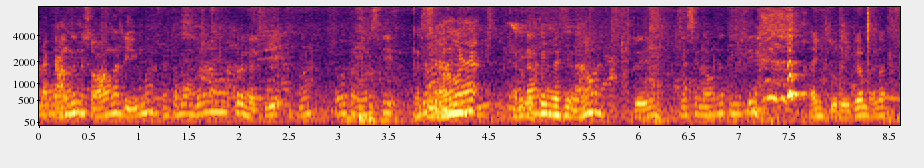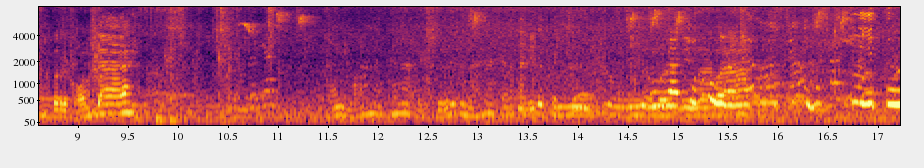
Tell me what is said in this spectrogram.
Ada kangen soalnya di imah. eta mah gerang keur enggak sih Hah? Oh, terus sih. Ngasih naon? Tadi itu ngasih naon? teh Ngasih naonnya aing curiga mana berkompak Dah. Gimana? Itu gimana cenah tadi ketemu Urat tuh orang harus satu itu.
